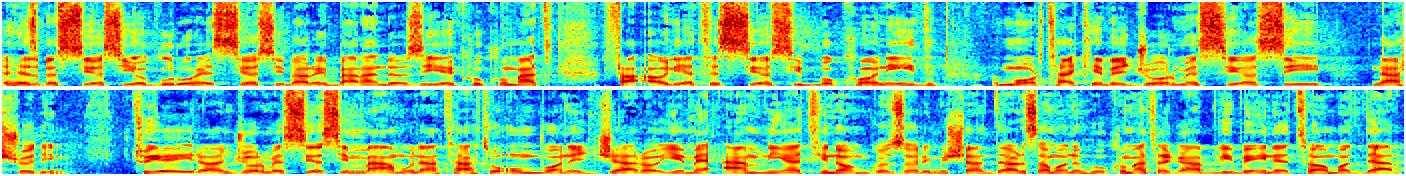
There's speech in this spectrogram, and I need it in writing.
حزب سیاسی یا گروه سیاسی برای براندازی یک حکومت فعالیت سیاسی بکنید مرتکب جرم سیاسی نشدین. توی ایران جرم سیاسی معمولا تحت عنوان جرایم امنیتی نامگذاری میشن. در زمان حکومت قبلی به این اتهامات در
